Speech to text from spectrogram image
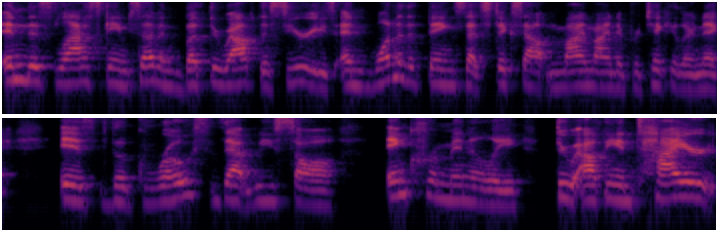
in this last game seven, but throughout the series. And one of the things that sticks out in my mind in particular, Nick, is the growth that we saw incrementally throughout the entire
